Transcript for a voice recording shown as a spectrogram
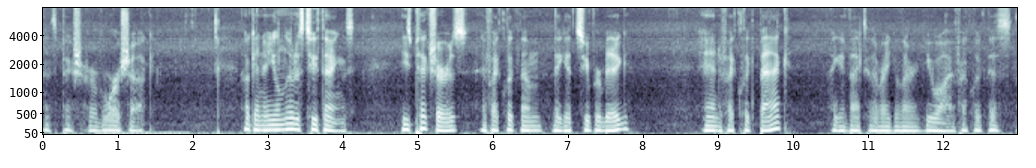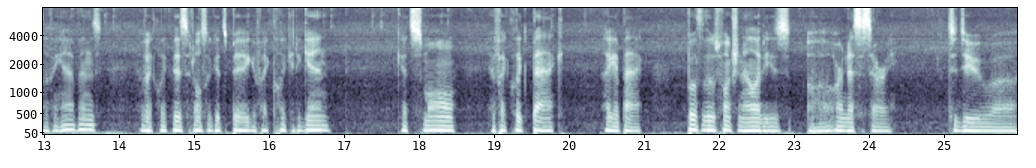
that's a picture of Rorschach. Okay, now you'll notice two things. These pictures, if I click them, they get super big. And if I click back, I get back to the regular UI. If I click this, nothing happens. If I click this, it also gets big. If I click it again, it gets small. If I click back, I get back. Both of those functionalities uh, are necessary to do uh,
